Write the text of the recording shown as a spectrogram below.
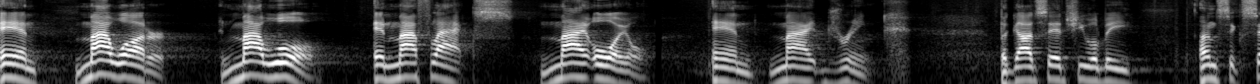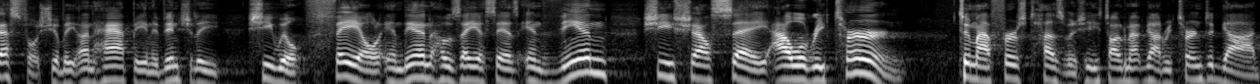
and my water and my wool and my flax, my oil, and my drink. But God said she will be unsuccessful, she'll be unhappy, and eventually she will fail. And then Hosea says, And then she shall say, I will return to my first husband. He's talking about God, return to God.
